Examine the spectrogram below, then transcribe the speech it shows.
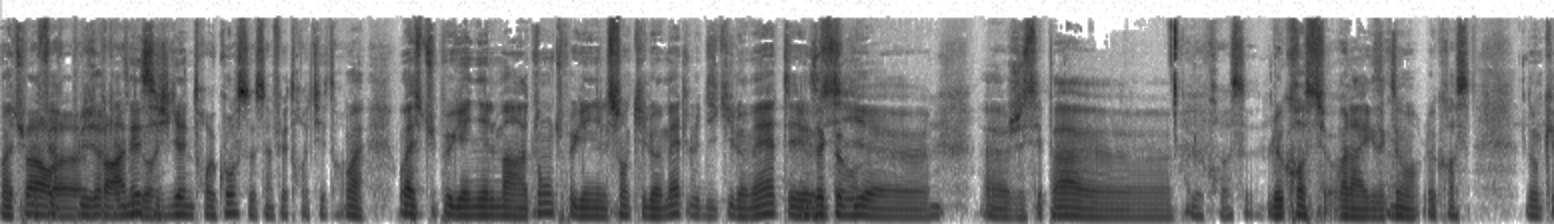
Ouais, tu par, peux faire plusieurs par année. Si je gagne trois courses, ça me fait trois titres. Ouais. Ouais, si tu peux gagner le marathon, tu peux gagner le 100 km, le 10 km et Exactement. aussi, Mm. je sais pas, Le cross. le cross. Voilà, exactement, le cross. Donc,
